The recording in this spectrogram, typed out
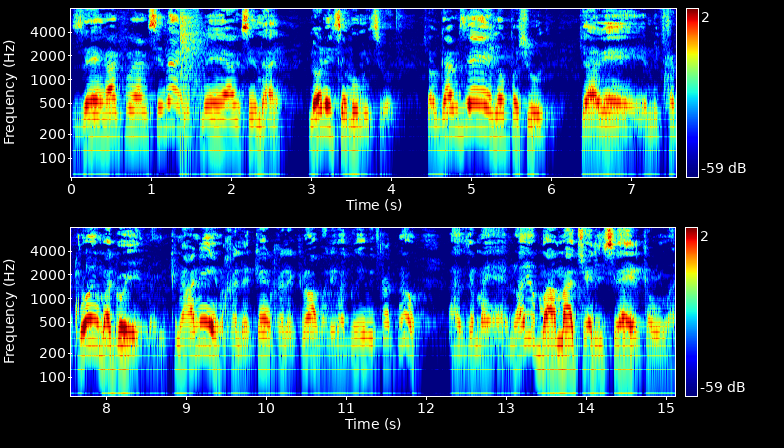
זה רק מהר סיני. לפני הר סיני לא ניצבו מצוות. עכשיו גם זה לא פשוט, כי הרי הם התחתנו עם הגויים, הם כנענים, חלק כן, חלק לא, אבל עם הגויים התחתנו. אז הם, הם לא היו מעמד של ישראל כמובן.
